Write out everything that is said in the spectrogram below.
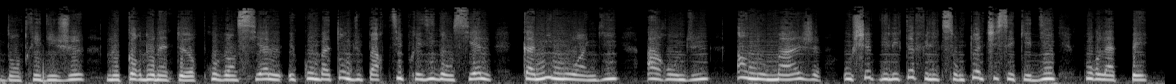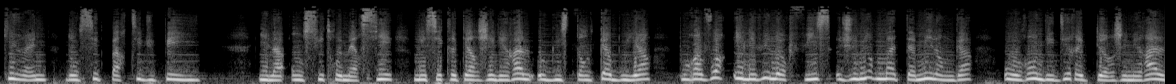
D'entrée des jeux, le coordonnateur provincial et combattant du parti présidentiel, Camille Mouangui, a rendu un hommage au chef de l'État Félix-Antoine Tshisekedi pour la paix qui règne dans cette partie du pays. Il a ensuite remercié le secrétaire général Augustin Kabouya pour avoir élevé leur fils Junior Matamilanga au rang des directeurs généraux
